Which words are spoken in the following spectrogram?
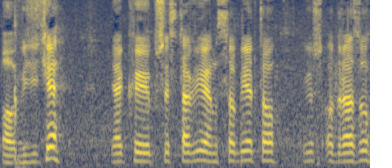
O, widzicie? Jak y, przestawiłem sobie, to już od razu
